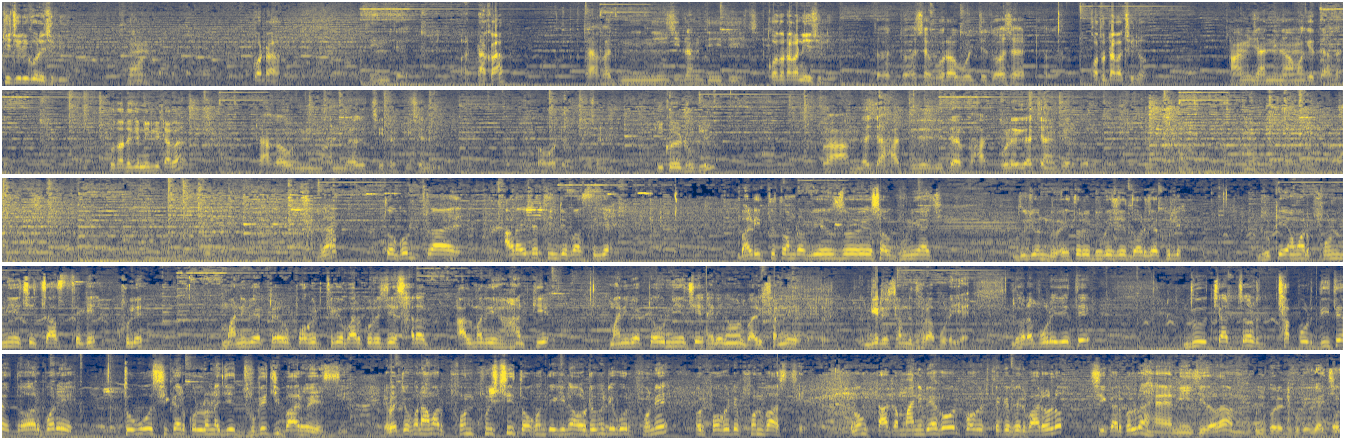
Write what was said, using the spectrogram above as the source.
কি চুরি করেছিলি? ফোন। কটা? তিনটে। আর টাকা? টাকা নিয়েছিলাম দিয়ে দিয়েছি। কত টাকা নিয়েছিলি? দ- দশ ওরা বলছে দশ হাজার টাকা। কত টাকা ছিল? আমি জানি না আমাকে দেখাই কোথা থেকে নিলি টাকা? টাকা ওই মানি ব্যাগের ছিল পিছনে পকেটের পিছনে। কি করে ঢুকলি? আন্দাজে হাত দিতে দিতে হাত পড়ে গেছে আমি বের করি রাত, তখন প্রায় আড়াইটা, তিনটে বাজতে যায়। বাড়িতে তো আমরা বেহুশ হয়ে সব ঘুমিয়ে আছি। দুজন ভেতরে ঢুকেছে দরজা খুলে, ঢুকে আমার ফোন নিয়েছে চার্জ থেকে খুলে। মানি ব্যাগটাও পকেট থেকে বার করেছে, সারা আলমারি হাঁটকিয়ে। মানি ব্যাগটাও নিয়েছে আমার বাড়ির সামনে গেটের সামনে ধরা পড়ে যায়। ধরা পড়ে যেতে দু চার চর ছাপড় দিতে দেওয়ার পরে তবুও স্বীকার করল না যে ঢুকেছি, বার হয়ে এসেছি। এবার যখন আমার ফোন খুঁজছি, তখন দেখি না অটোমেটিক ওর ফোনে ওর পকেটে ফোন বাজছে এবং টাকা মানি ব্যাগও ওর পকেট থেকে ফের বার হলো। স্বীকার করল হ্যাঁ নিয়েছি দাদা, আমি ভুল করে ঢুকে গেছি।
